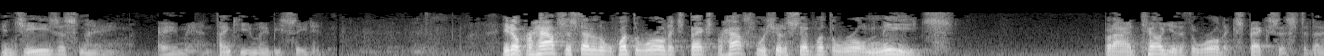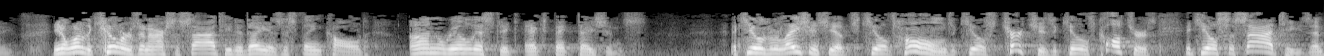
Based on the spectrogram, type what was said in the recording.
In Jesus' name, amen. Thank you. You may be seated. You know, perhaps instead of the, what the world expects, perhaps we should have said what the world needs. But I tell you that the world expects this today. You know, one of the killers in our society today is this thing called unrealistic expectations. It kills relationships, it kills homes, it kills churches, it kills cultures, it kills societies. And,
